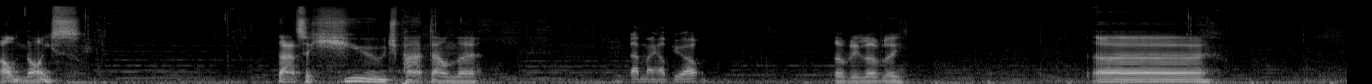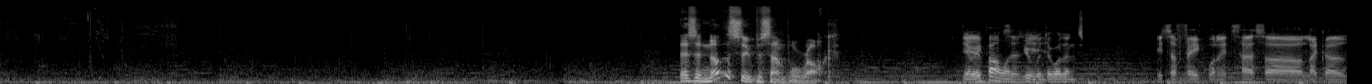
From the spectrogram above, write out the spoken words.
Oh, nice. That's a huge pat down there. That might help you out. Lovely, lovely. Uh. There's another super sample rock. Yeah, we found one too, but there wasn't. It's a fake one. It has a like a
